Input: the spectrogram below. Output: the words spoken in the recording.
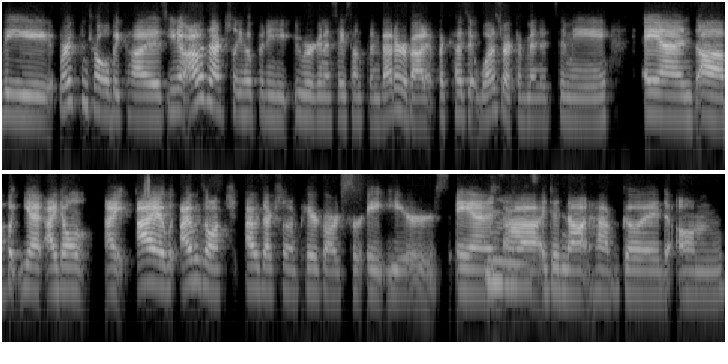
the birth control because you know i was actually hoping you were going to say something better about it because it was recommended to me and uh but yet i don't i i i was on i was actually on Paragard for eight years and mm. uh, i did not have good um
